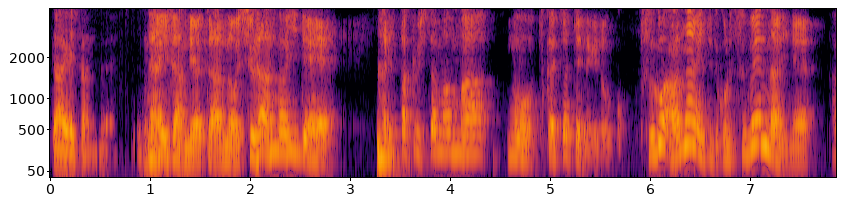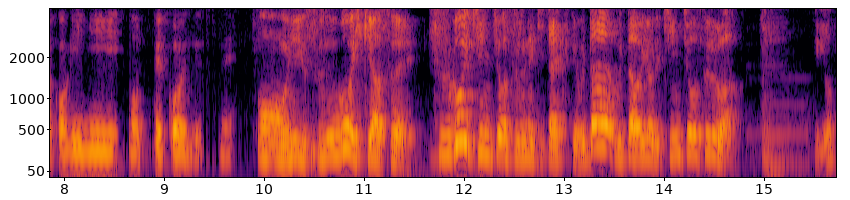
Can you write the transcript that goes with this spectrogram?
第3のやつ。ナイさんのやつ。あの手乱の意で仮パクしたまんまもう使っちゃってんだけどすごい穴開いててこれ滑んないね。アコギに持ってこいですね。おいい。すごい弾きやすい。すごい緊張するねギター弾くて。歌歌うより緊張するわ。いいよ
